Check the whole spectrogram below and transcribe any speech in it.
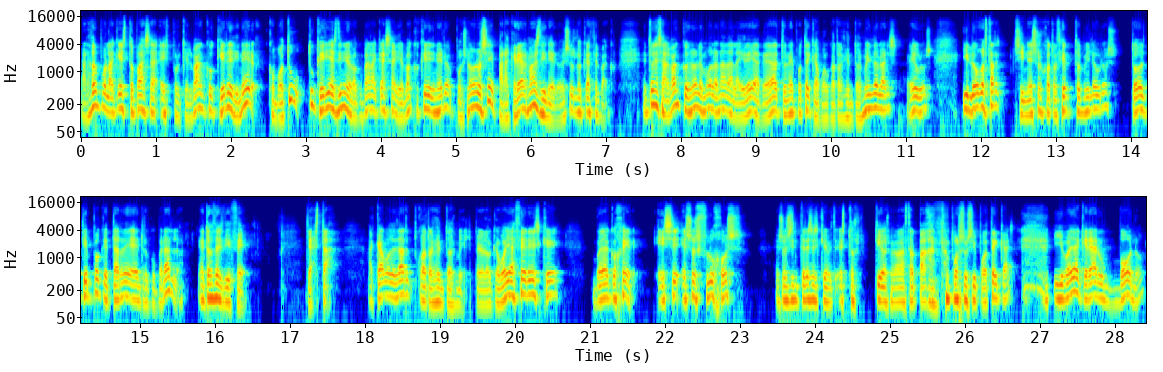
la razón por la que esto pasa es porque el banco quiere dinero. Como tú, tú querías dinero para comprar la casa y el banco quiere dinero, pues no lo sé, para crear más dinero. Eso es lo que hace el banco. Entonces al banco no le mola nada la idea de darte una hipoteca por 400.000 dólares, euros, y luego estar sin esos 400.000 euros todo el tiempo que tarde en recuperarlo. Entonces dice, ya está, acabo de dar 400.000, pero lo que voy a hacer es que voy a coger esos flujos, esos intereses que estos tíos me van a estar pagando por sus hipotecas, y voy a crear un bono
